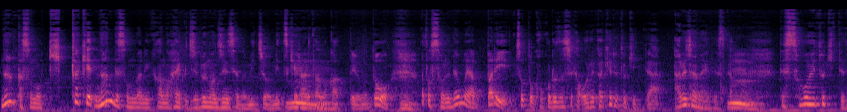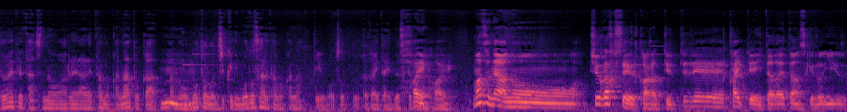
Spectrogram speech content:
なんかそのきっかけなんでそんなにあの早く自分の人生の道を見つけられたのかっていうのと、うん。あとそれでもやっぱりちょっと志が折れかける時ってああるじゃないですか、うん。でそういう時ってどうやって立ち直られたのかなとか、うん。あの元の軸に戻されたのかなっていうのをちょっと伺いたいんですけど、はいはい、まずね、あのー中学生からって言ってで書いていただいたんですけど、い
